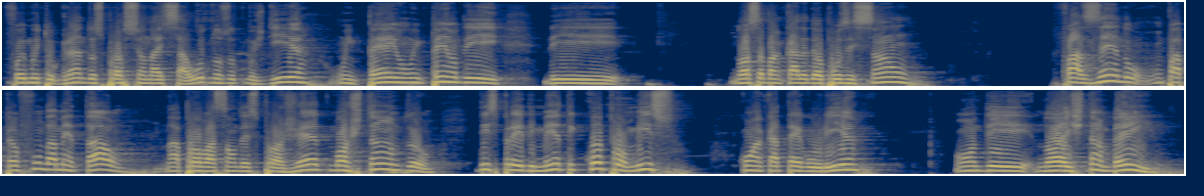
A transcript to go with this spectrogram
foi muito grande dos profissionais de saúde nos últimos dias, um empenho, um empenho de, de nossa bancada de oposição, fazendo um papel fundamental na aprovação desse projeto, mostrando desprendimento e compromisso com a categoria onde nós também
